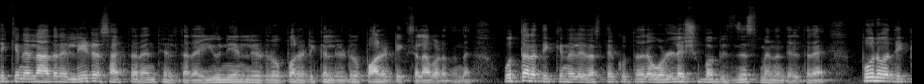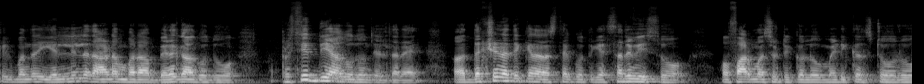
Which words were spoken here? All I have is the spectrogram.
ದಿಕ್ಕಿನಲ್ಲಿ ಆದರೆ ಲೀಡರ್ಸ್ ಆಗ್ತಾರೆ ಅಂತ ಹೇಳ್ತಾರೆ. ಯೂನಿಯನ್ ಲೀಡ್ರು, ಪೊಲಿಟಿಕಲ್ ಲೀಡ್ರು, ಪಾಲಿಟಿಕ್ಸ್ ಎಲ್ಲ ಬರುತ್ತಂದರೆ ಉತ್ತರ ದಿಕ್ಕಿನಲ್ಲಿ ರಸ್ತೆ ಕೂತಂದರೆ ಒಳ್ಳೆ ಶುಭ ಬಿಸ್ನೆಸ್ ಮ್ಯಾನ್ ಅಂತ ಹೇಳ್ತಾರೆ. ಪೂರ್ವ ದಿಕ್ಕಿಗೆ ಬಂದರೆ ಎಲ್ಲಿಲ್ಲದ ಆಡಂಬರ, ಬೆರಗಾಗೋದು ಪ್ರಸಿದ್ಧಿ ಆಗೋದು ಅಂತ ಹೇಳ್ತಾರೆ. ದಕ್ಷಿಣ ದಿಕ್ಕಿನ ರಸ್ತೆ ಕೂತಿಗೆ ಸರ್ವೀಸು ಫಾರ್ಮಾಸ್ಯೂಟಿಕಲು ಮೆಡಿಕಲ್ ಸ್ಟೋರು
